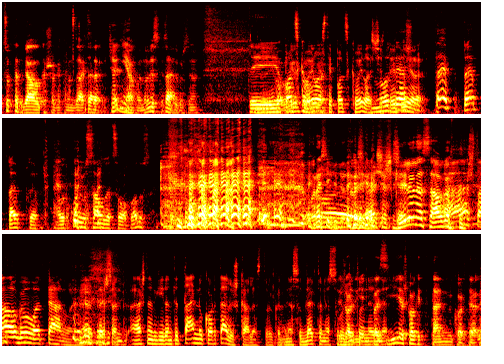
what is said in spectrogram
atsukti atgal kažkokią transakciją. Čia nieko, nu viskas. Taip. ta prasme. Tai, Tai pats kvailas, tai pats kvailas, čia nu, taip tai aš, taip, taip, taip, taip. O kur jūs saugot savo kodus? Rašykite, Aš rašykite. iš- Žilvinė saugo. Aš taugau, va ten, va. ne, tai Aš, aš netgi ant titaninių kortelių iškalęs turiu, kad nesudegtų, Tai nesurūdytų. Žodžiu, pas jį ieškokit titaninių kortelių.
